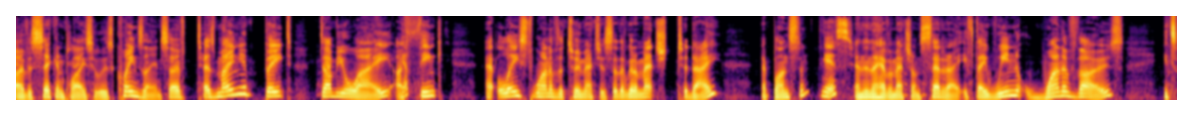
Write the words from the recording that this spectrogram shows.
over second place, who is Queensland. So if Tasmania beat WA, I think at least one of the two matches. So they've got a match today at Blundstone Yes. and then they have a match on Saturday. If they win one of those, it's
